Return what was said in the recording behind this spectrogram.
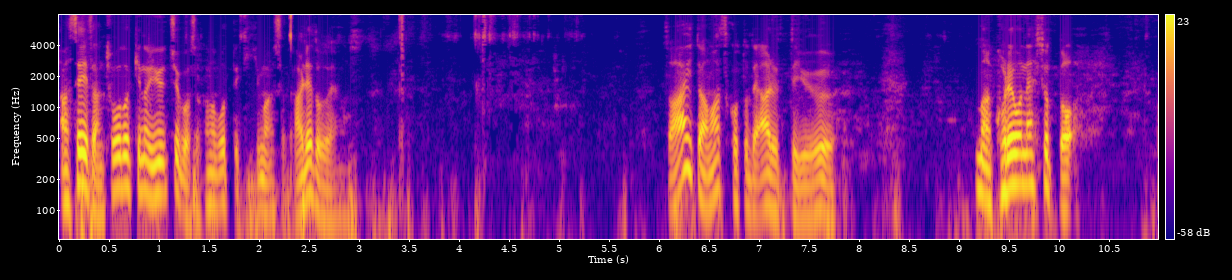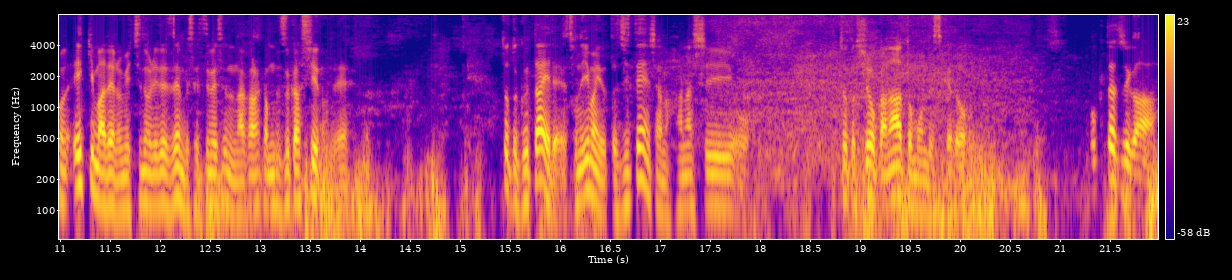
あ、せいさん、ちょうど昨日 YouTube を遡って聞きました。ありがとうございます。そう、愛とは待つことであるっていう、まあこれをね、ちょっと、この駅までの道のりで全部説明するのなかなか難しいので、ちょっと具体例、その今言った自転車の話をちょっとしようかなと思うんですけど、僕たちが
